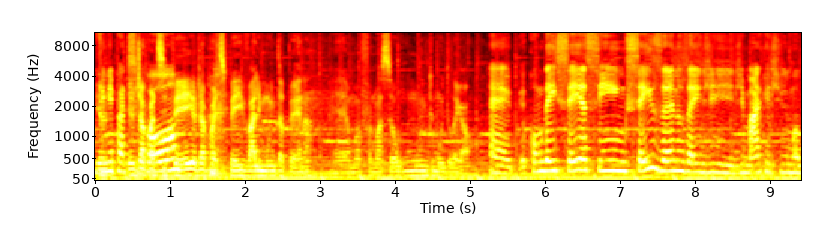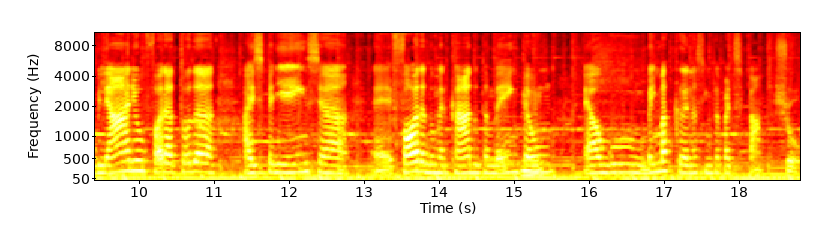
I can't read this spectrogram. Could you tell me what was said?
Eu, Vini participou. Eu já participei, eu já participei, vale muito a pena. É uma formação muito, muito legal. É, eu condensei, assim, seis anos aí de, de marketing imobiliário, fora toda a experiência é, fora do mercado também. Então, uhum. é algo bem bacana, assim, para participar. Show.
